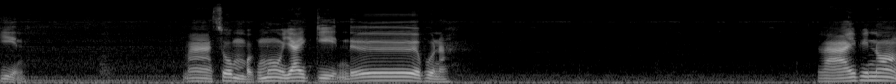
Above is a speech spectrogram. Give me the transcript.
กิน มาส้มบักโม่ย่ายกินเด้อพูนะหลายพี่น้อง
